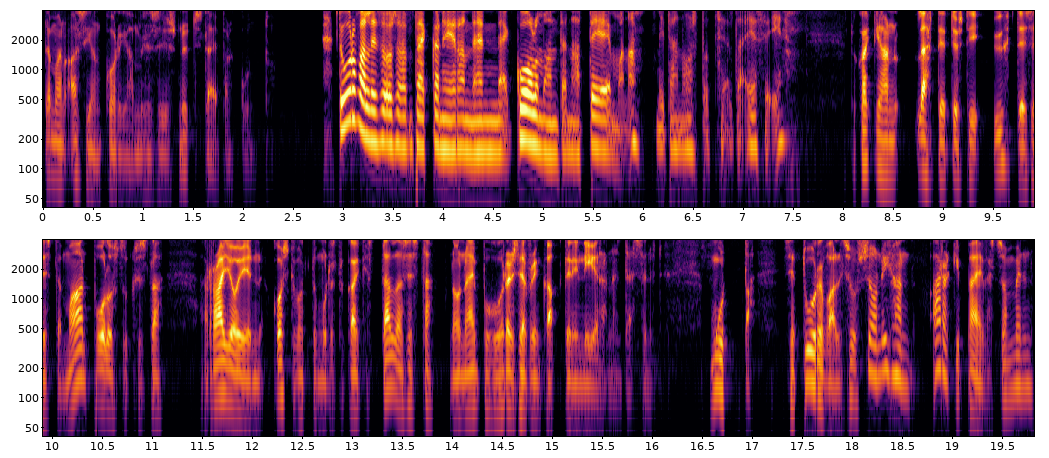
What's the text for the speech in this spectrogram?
tämän asian korjaamisessa, jos nyt sitä ei panna kuntoon. Turvallisuus on Pekka Niiranen kolmantena teemana. Mitä nostat sieltä esiin? No kaikkihan lähtee tietysti yhteisestä maanpuolustuksesta, rajojen koskemattomuudesta, kaikesta tällaisesta. No näin puhuu reservin kapteeni Niiranen tässä nyt. Mutta se turvallisuus, se on ihan arkipäivästä. Se on meidän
